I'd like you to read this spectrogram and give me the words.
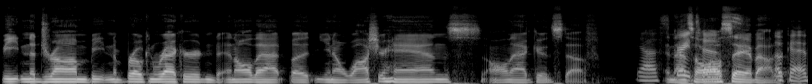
beating a drum, beating a broken record and, and all that, but you know, wash your hands, all that good stuff. Yes. And great that's all I'll say about it. Okay.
